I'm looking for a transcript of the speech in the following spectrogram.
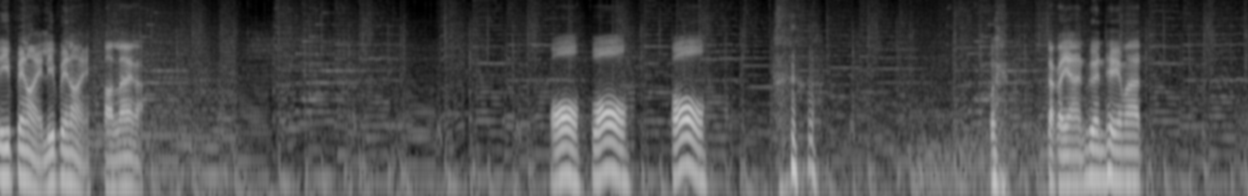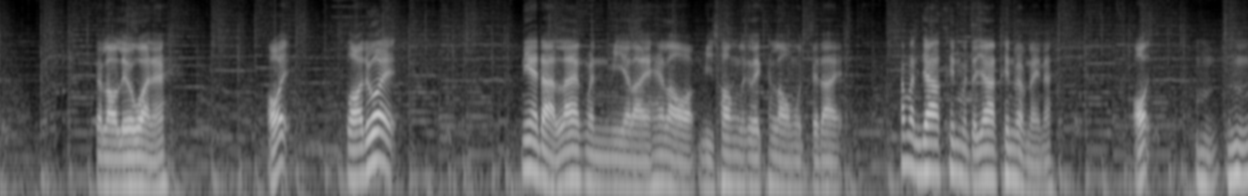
รีบไปหน่อย รีบไปหน่อย ตอนแรกอะโอ้โว้โอ้ จักรยานเพื่อนเท่มาก แต่เราเร็วกว่านะ โอ้ย รอด้วย เนี่ยด่านแรกมันมีอะไรให้เราอะมีช่องเล็กๆให้เรามุดไปได้ ถ้ามันยากขึ้นมันจะยากขึ้นแบบไหนนะ โอ้ยอื้อหืออื้อหือ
